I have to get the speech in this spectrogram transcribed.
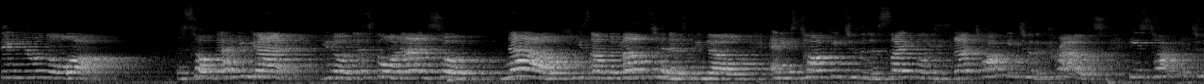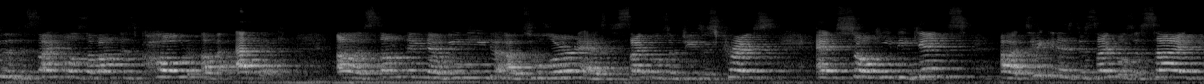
They knew the law. So then you got, you know, this going on. So now he's on the mountain, as we know, and he's talking to the disciples. He's not talking to the crowds. He's talking to the disciples about this code of ethic. Uh, something that we need uh, to learn as disciples of Jesus Christ. And so he begins uh, taking his disciples aside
